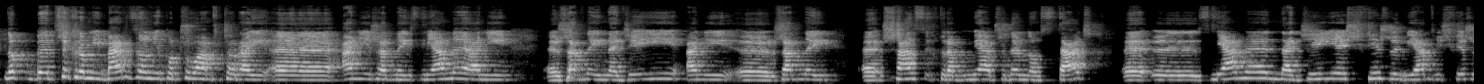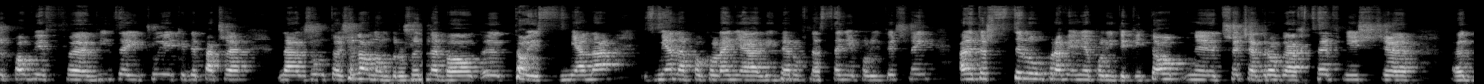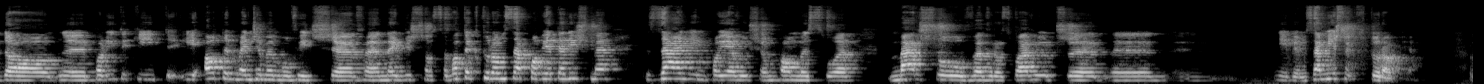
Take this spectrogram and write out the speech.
No, przykro mi bardzo, nie poczułam wczoraj e, ani żadnej zmiany, ani e, żadnej nadziei, ani e, żadnej e, szansy, która by miała przede mną stać. E, zmianę, nadzieję, świeży wiatr i świeży powiew widzę i czuję, kiedy patrzę na żółto-zieloną drużynę, bo to jest zmiana, zmiana pokolenia liderów na scenie politycznej, ale też stylu uprawiania polityki. To trzecia droga chce wnieść do polityki i o tym będziemy mówić w najbliższą sobotę, którą zapowiadaliśmy zanim pojawił się pomysł marszu we Wrocławiu, czy nie wiem, zamieszek w Turowie.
